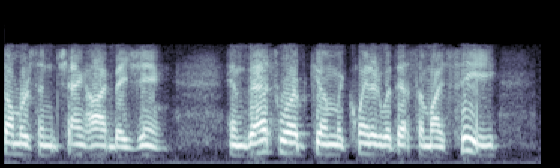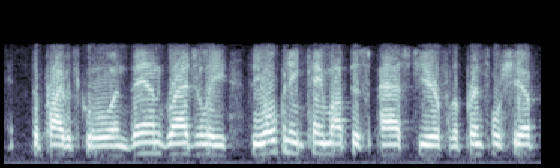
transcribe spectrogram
summers in Shanghai and Beijing, and that's where I became acquainted with SMIC, the private school, and then gradually the opening came up this past year for the principalship,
